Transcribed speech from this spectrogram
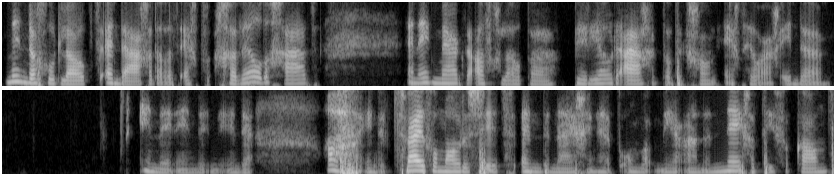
minder goed loopt. En dagen dat het echt geweldig gaat. En ik merk de afgelopen periode eigenlijk dat ik gewoon echt heel erg in de, in de, in de, in de ah, in de twijfelmodus zit en de neiging heb om wat meer aan de negatieve kant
